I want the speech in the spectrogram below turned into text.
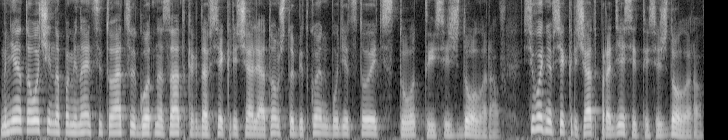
Мне это очень напоминает ситуацию год назад, когда все кричали о том, что биткоин будет стоить 100 тысяч долларов. Сегодня все кричат про 10 тысяч долларов.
